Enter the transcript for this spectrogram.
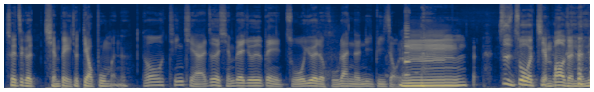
所以这个前辈也就调部门了。然后听起来这个前辈就是被卓越的胡乱能力逼走了。嗯，制作简报的能力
